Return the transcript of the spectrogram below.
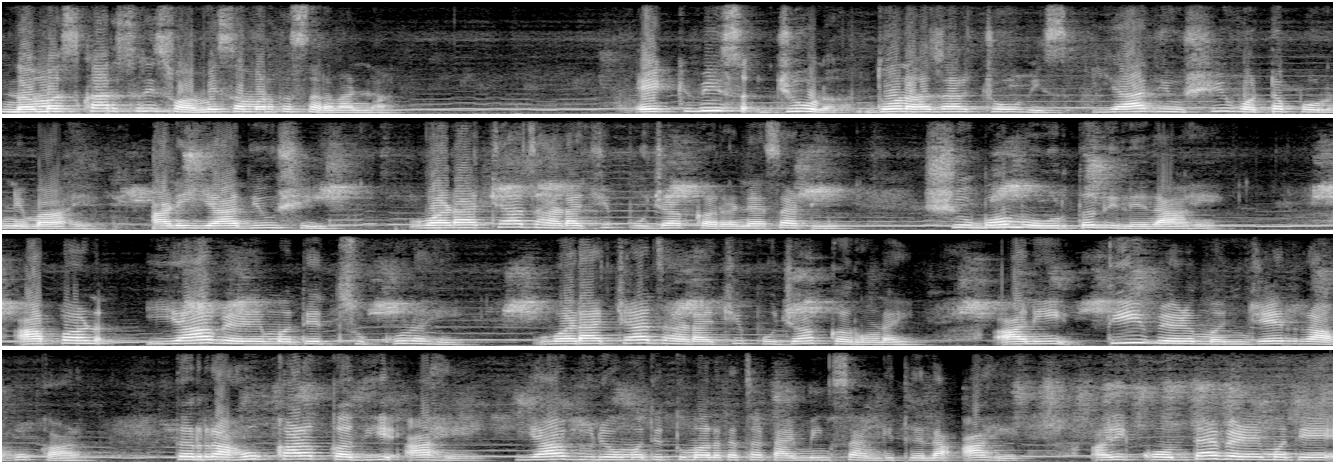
नमस्कार श्री स्वामी समर्थ सर्वांना. एकवीस जून दोन हजार चोवीस या दिवशी वटपौर्णिमा आहे आणि या दिवशी वडाच्या झाडाची पूजा करण्यासाठी शुभ मुहूर्त दिलेला आहे. आपण या वेळेमध्ये चुकूनही वडाच्या झाडाची पूजा करू नये आणि ती वेळ म्हणजे राहू काळ. तर राहू काळ कधी आहे या व्हिडिओमध्ये तुम्हाला त्याचा टायमिंग सांगितलेला आहे आणि कोणत्या वेळेमध्ये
